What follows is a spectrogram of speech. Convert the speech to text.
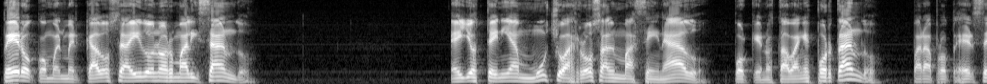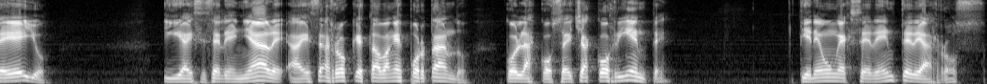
Pero como el mercado se ha ido normalizando, ellos tenían mucho arroz almacenado porque no estaban exportando para protegerse ellos. Y ahí si se le añade a ese arroz que estaban exportando con las cosechas corrientes, tienen un excedente de arroz.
